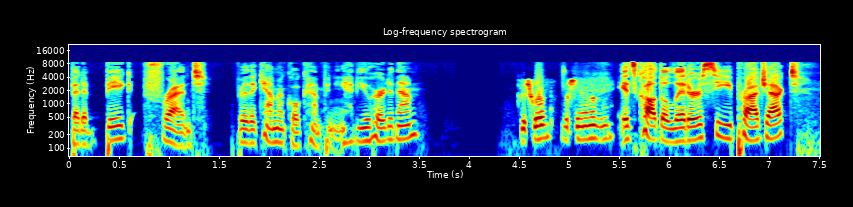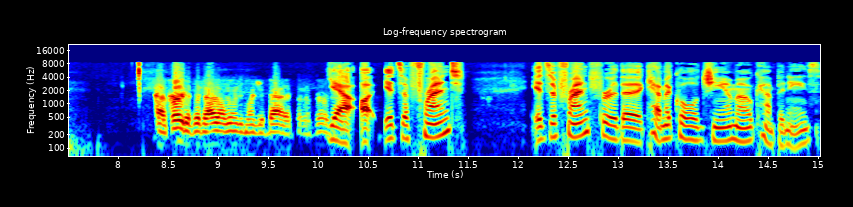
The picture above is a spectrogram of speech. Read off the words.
but a big front for the chemical company. Have you heard of them? Which one? The name it? It's called the Literacy Project. I've heard of it. I don't know much about it, but I've heard Yeah, uh, it's a front. It's a front for the chemical GMO companies.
